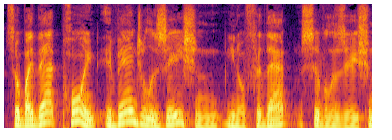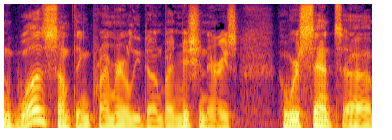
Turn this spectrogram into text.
So by that point, evangelization, you know, for that civilization was something primarily done by missionaries who were sent uh,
